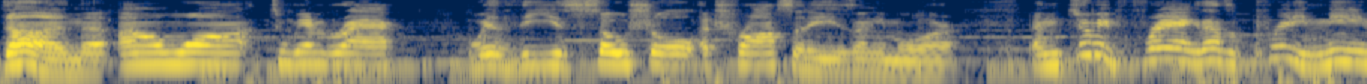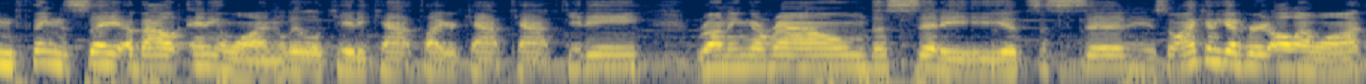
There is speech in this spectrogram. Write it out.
done. I don't want to interact with these social atrocities anymore. And to be frank, that's a pretty mean thing to say about anyone. Little kitty cat, tiger cat, cat kitty, running around the city. It's a city. So I can get hurt all I want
